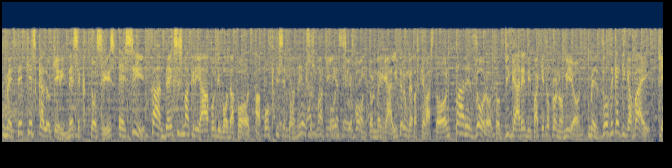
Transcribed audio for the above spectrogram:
Με τέτοιες καλοκαιρινές εκπτώσεις, εσύ θα αντέξεις μακριά από τη Vodafone. Απόκτησε το νέο σου smartphone συσκευών των μεγαλύτερων κατασκευαστών. Πάρε δώρο το Giga Ready πακέτο προνομίων με 12 GB και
